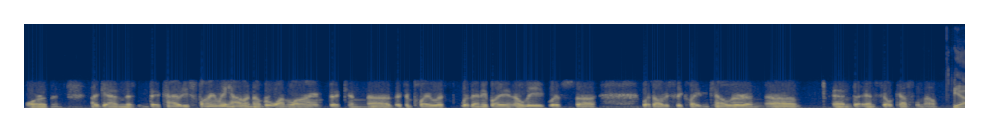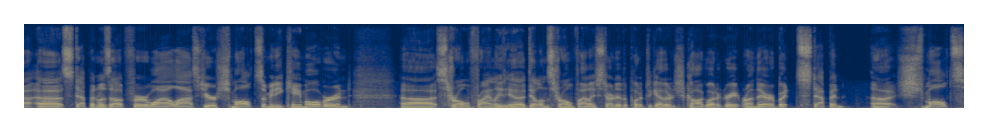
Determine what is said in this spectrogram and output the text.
for him. And again, the, the Coyotes finally have a number one line that can uh, that can play with with anybody in the league with. Uh, with obviously Clayton Keller and uh, and and Phil Kessel now. Yeah, uh, Stepan was out for a while last year. Schmaltz, I mean, he came over and. Uh, Strome finally, uh, Dylan Strome finally started to put it together in Chicago. Had a great run there. But Stepan, uh, Schmaltz,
